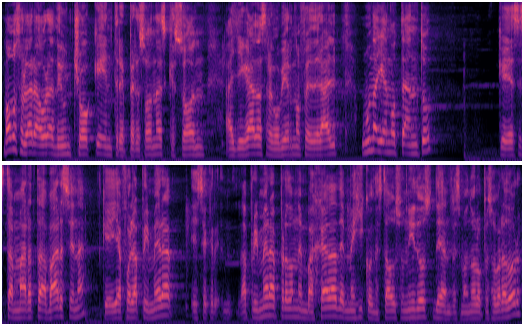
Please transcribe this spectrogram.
Vamos a hablar ahora de un choque entre personas que son allegadas al gobierno federal, una ya no tanto, que es esta Marta Bárcena, que ella fue la primera, la primera perdón, embajada de México en Estados Unidos de Andrés Manuel López Obrador.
